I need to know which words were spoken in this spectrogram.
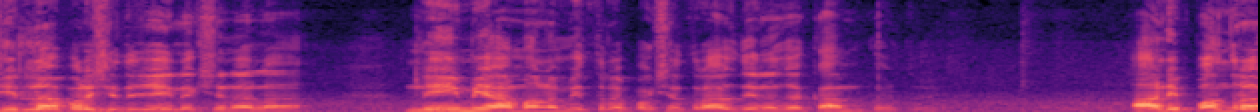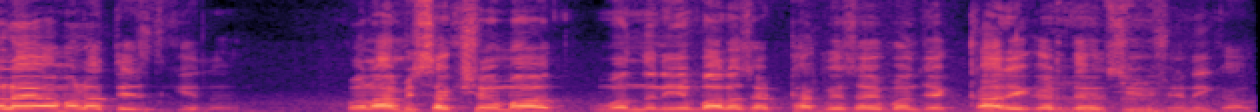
जिल्हा परिषदेच्या इलेक्शनाला नेहमी आम्हाला मित्रपक्ष त्रास देण्याचं काम करतोय. आणि पंधरालाही आम्हाला तेच केलं. पण आम्ही सक्षम आहोत. वंदनीय बाळासाहेब ठाकरे साहेबांचे कार्यकर्ते आहेत शिवसैनिक आहोत.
